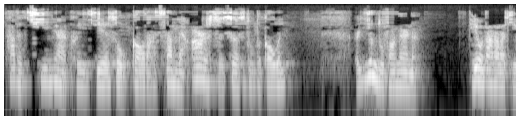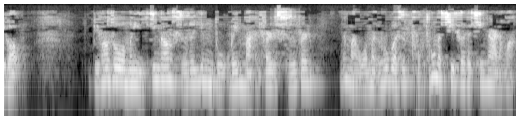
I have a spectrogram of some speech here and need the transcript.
它的漆面可以接受高达三百二十摄氏度的高温，而硬度方面呢，也有大大的提高。比方说，我们以金刚石的硬度为满分十分，那么我们如果是普通的汽车的漆面的话，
